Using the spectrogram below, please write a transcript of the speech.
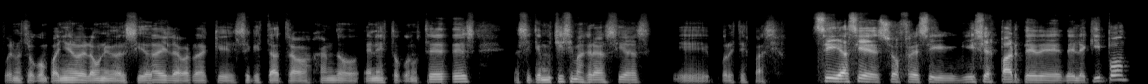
fue nuestro compañero de la universidad y la verdad que sé que está trabajando en esto con ustedes. Así que muchísimas gracias eh, por este espacio. Sí, así es, Jofre, sí, Guille es parte del equipo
